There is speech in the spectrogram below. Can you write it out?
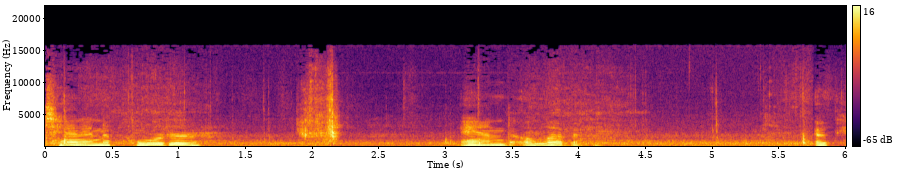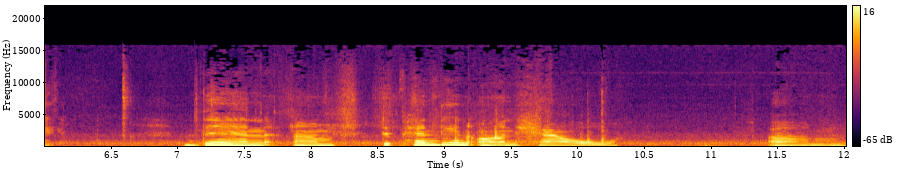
ten and a quarter, and 11. Okay. Then, um, depending on how um,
